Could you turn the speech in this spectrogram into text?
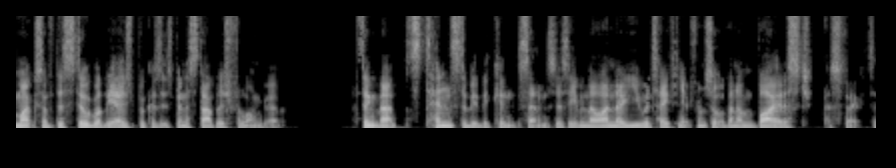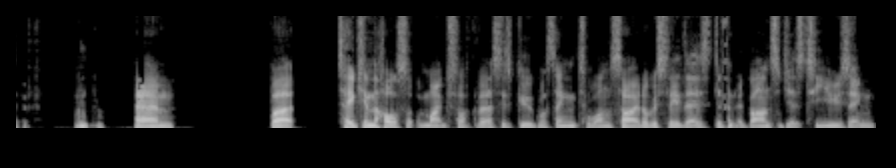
Microsoft has still got the edge because it's been established for longer. I think that tends to be the consensus, even though I know you were taking it from sort of an unbiased perspective. Mm-hmm. Um, but taking the whole sort of Microsoft versus Google thing to one side, obviously there's different advantages to using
